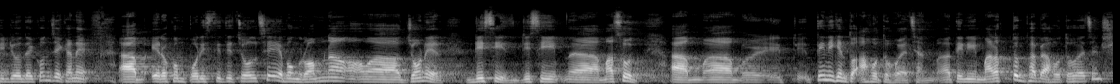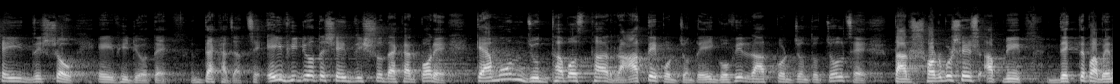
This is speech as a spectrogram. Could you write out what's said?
ভিডিও দেখুন যেখানে এরকম পরিস্থিতি চলছে এবং রমনা জোনের ডিসি ডিসি মাসুদ তিনি কিন্তু আহত হয়েছেন। তিনি মারাত্মকভাবে আহত হয়েছেন। সেই দৃশ্যও এই ভিডিওতে দেখা যাচ্ছে। এই ভিডিওতে সেই দৃশ্য দেখার পরে কেমন যুদ্ধাবস্থা রাতে পর্যন্ত এই গভীর রাত পর্যন্ত চলছে, তার সর্বশেষ আপনি দেখতে পাবেন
